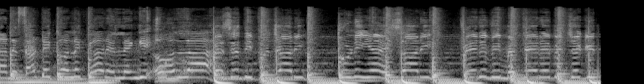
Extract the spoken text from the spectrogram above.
none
